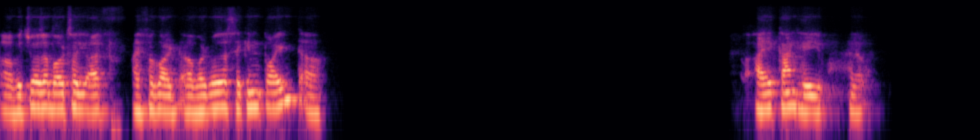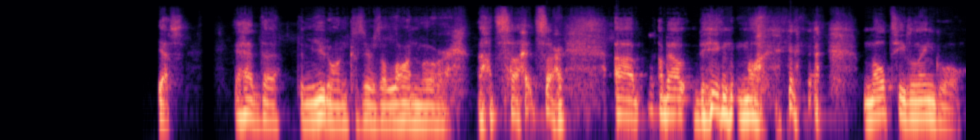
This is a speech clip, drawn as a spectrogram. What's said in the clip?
uh, which was about sorry, I, I forgot. Uh, what was the second point? Uh, I can't hear you. Hello. Yes, I had the, the mute on because there's a lawnmower outside. Sorry. Uh, about being multilingual,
